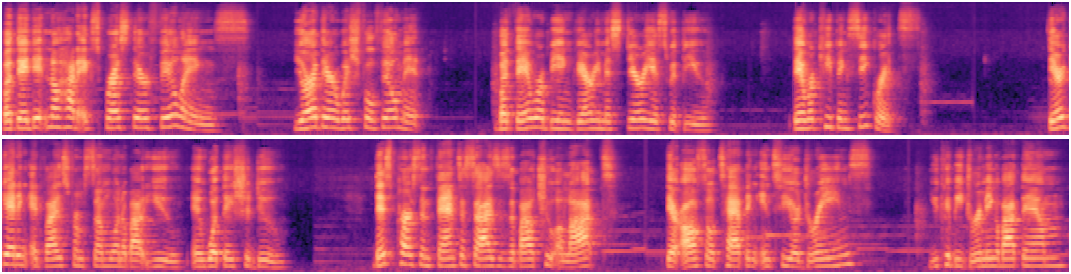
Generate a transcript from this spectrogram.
But they didn't know how to express their feelings. You're their wish fulfillment. But they were being very mysterious with you. They were keeping secrets. They're getting advice from someone about you and what they should do. This person fantasizes about you a lot. They're also tapping into your dreams. You could be dreaming about them,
